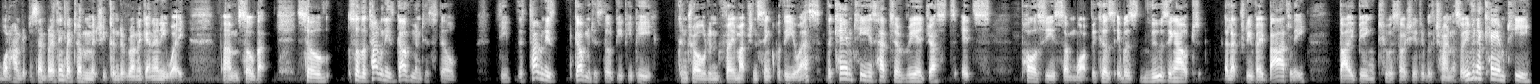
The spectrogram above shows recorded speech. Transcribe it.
100%, but I think by term limit she couldn't have run again anyway. Um, so that, so, so the Taiwanese government is still, the, the Taiwanese government is still DPP controlled and very much in sync with the US. The KMT has had to readjust its policies somewhat because it was losing out electorally very badly by being too associated with China. So even a KMT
